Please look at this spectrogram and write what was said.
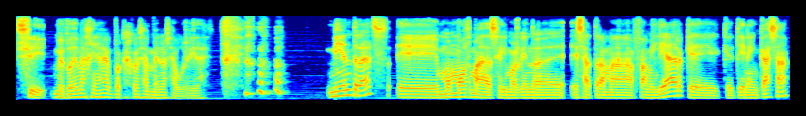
Sí, me puedo imaginar pocas cosas menos aburridas. Mientras, eh, Mon seguimos viendo eh, esa trama familiar que, tiene en casa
